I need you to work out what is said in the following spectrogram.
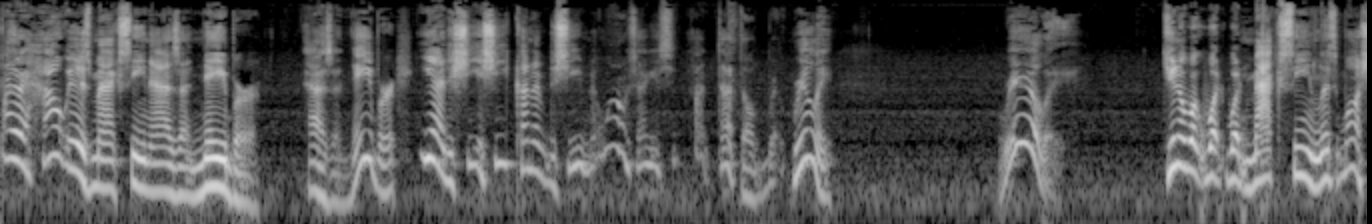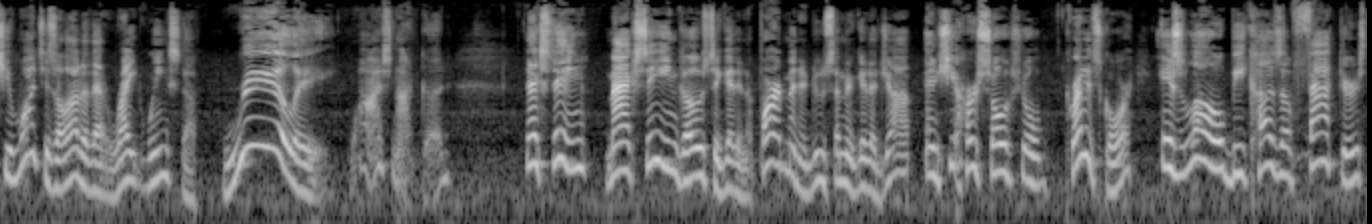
By the way, how is Maxine as a neighbor? As a neighbor, yeah. Does she? Is she kind of? Does she? Well, I guess not. Not though. Really. Really. Do you know what what what Maxine listen? Well, she watches a lot of that right wing stuff. Really? Wow, that's not good. Next thing, Maxine goes to get an apartment and do something or get a job, and she her social credit score is low because of factors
